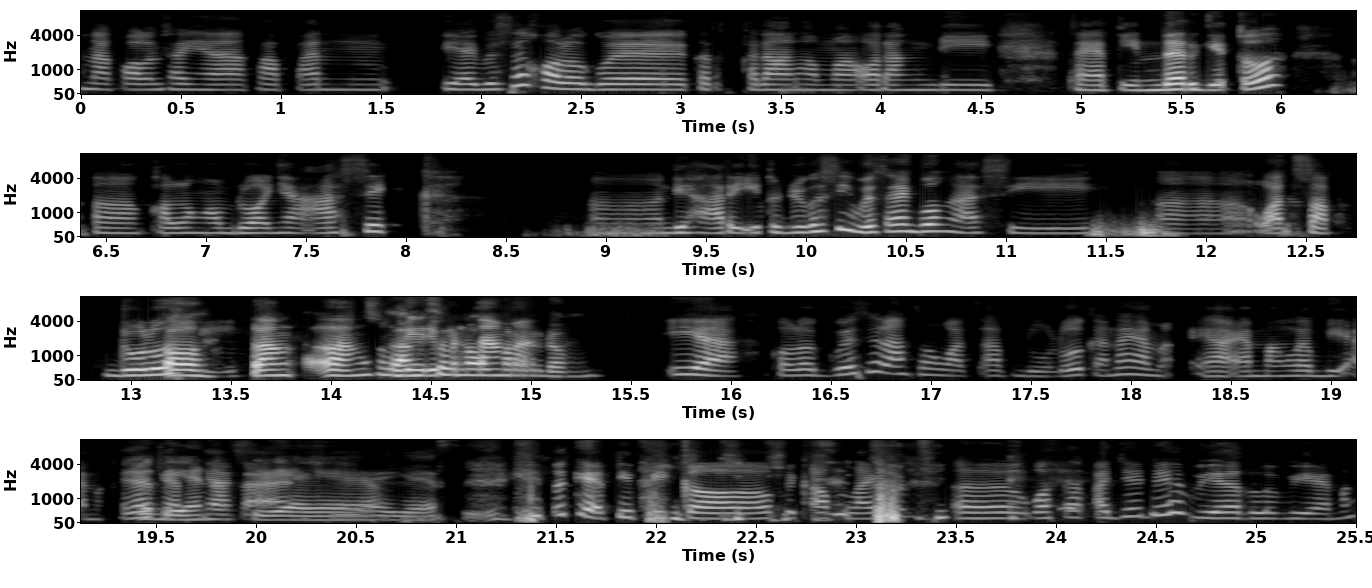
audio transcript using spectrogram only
Nah kalau misalnya kapan ya biasa kalau gue ke- kenalan sama orang di kayak Tinder gitu, eh, kalau ngobrolnya asik eh, di hari itu juga sih biasanya gue ngasih eh, WhatsApp dulu Oh, sih. lang- langsung, dari langsung pertama nomor dong Iya, kalau gue sih langsung WhatsApp dulu karena em- ya, emang lebih enak aja lebih chatnya enak sih kan. ya, ya. iya iya sih Itu kayak typical pick up line eh, WhatsApp aja deh biar lebih enak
